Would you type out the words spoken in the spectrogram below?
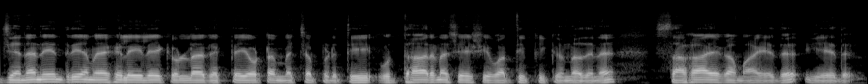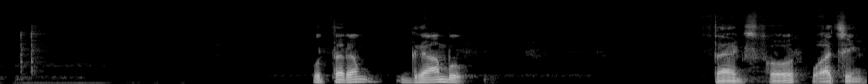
ജനനേന്ദ്രിയ മേഖലയിലേക്കുള്ള രക്തയോട്ടം മെച്ചപ്പെടുത്തി ഉദ്ധാരണശേഷി വർദ്ധിപ്പിക്കുന്നതിന് സഹായകമായത് ഏത്? ഉത്തരം ഗ്രാമ്പു. താങ്ക്സ് ഫോർ വാച്ചിങ്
